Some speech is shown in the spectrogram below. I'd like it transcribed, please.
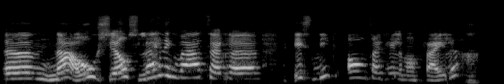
Um, nou, zelfs leidingwater uh, is niet altijd helemaal veilig.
